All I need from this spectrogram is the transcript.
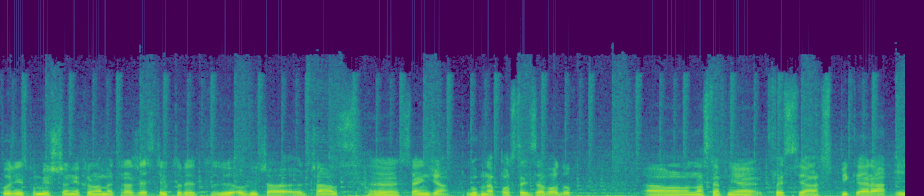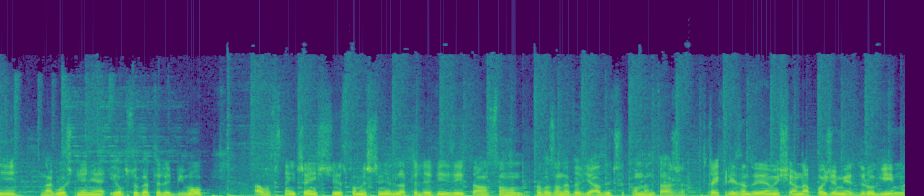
Później jest pomieszczenie chronometrażysty, który y, odlicza e, czas, e, sędzia, główna postać zawodów. A Następnie kwestia speakera i nagłośnienie i obsługa telebimu. A w ostatniej części jest pomieszczenie dla telewizji, tam są prowadzone wywiady czy komentarze. W tej chwili znajdujemy się na poziomie drugim,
